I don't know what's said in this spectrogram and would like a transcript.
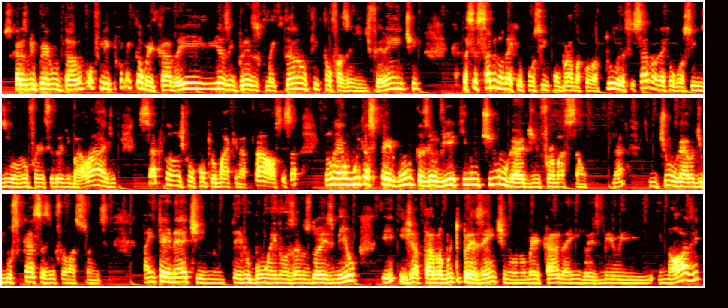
os caras me perguntavam, pô Felipe, como é que está o mercado aí? E as empresas como é que estão? O que estão fazendo de diferente? Você sabe onde é que eu consigo comprar uma colatura? Você sabe onde é que eu consigo desenvolver um fornecedor de embalagem? Você sabe onde que eu compro máquina tal? Você sabe? Então eram muitas perguntas, eu via que não tinha um lugar de informação, né? Não tinha um lugar onde buscar essas informações. A internet teve o boom aí nos anos 2000 e, e já estava muito presente no, no mercado aí em 2009.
